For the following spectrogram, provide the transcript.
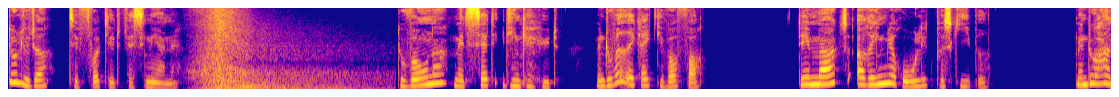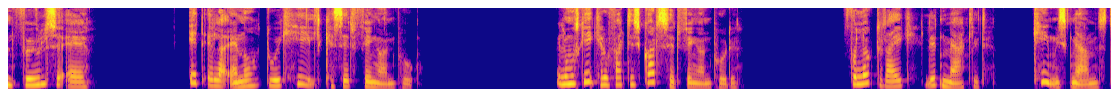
Du lytter til Frygteligt Fascinerende. Du vågner med et sæt i din kahyt, men du ved ikke rigtig hvorfor. Det er mørkt og rimelig roligt på skibet, men du har en følelse af et eller andet, du ikke helt kan sætte fingeren på. Eller måske kan du faktisk godt sætte fingeren på det. For lugter dig ikke lidt mærkeligt? Kemisk nærmest.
